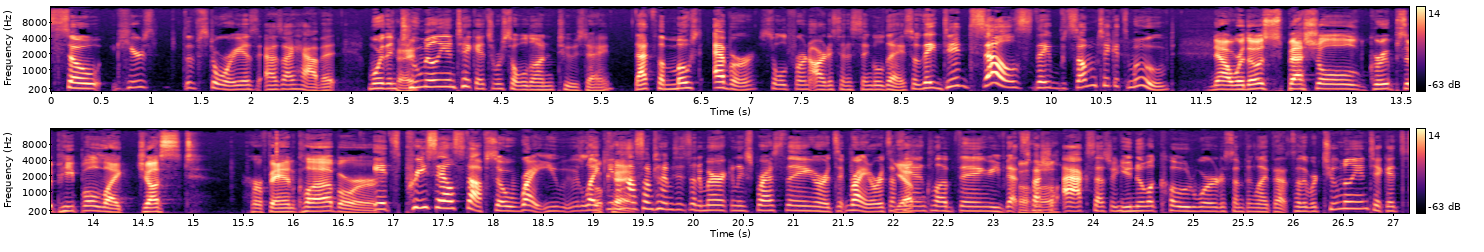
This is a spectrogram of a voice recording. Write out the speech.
So here's the story as as I have it. More than Okay. 2 million tickets were sold on Tuesday. That's the most ever sold for an artist in a single day. So they did sell they some tickets moved. Now, were those special groups of people like just her fan club or It's pre-sale stuff. So right, you like you know how sometimes it's an American Express thing or it's right or it's a Yep. fan club thing or you've got Uh-huh. special access or you know a code word or something like that. So there were 2 million tickets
